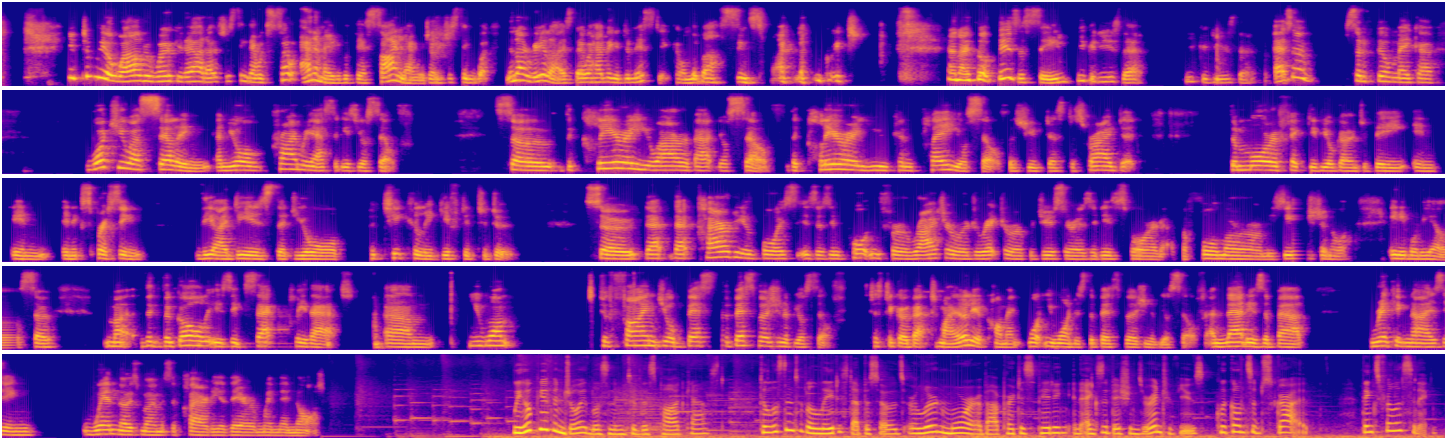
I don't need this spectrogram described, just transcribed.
it took me a while to work it out. I was just thinking they were so animated with their sign language. I was just thinking, what? Then I realized they were having a domestic on the bus in sign language. And I thought, there's a scene. You could use that you could use that. As a sort of filmmaker, what you are selling and your primary asset is yourself. So the clearer you are about yourself, the clearer you can play yourself, as you've just described it, the more effective you're going to be in, in, in expressing the ideas that you're particularly gifted to do. So that that clarity of voice is as important for a writer or a director or a producer as it is for a performer or a musician or anybody else. So my, the, the goal is exactly that. Um, you want to find your best, the best version of yourself. Just to go back to my earlier comment, what you want is the best version of yourself. And that is about recognizing when those moments of clarity are there and when they're not. We hope you've enjoyed listening to this podcast. To listen to the latest episodes or learn more about participating in exhibitions or interviews, click on subscribe. Thanks for listening.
